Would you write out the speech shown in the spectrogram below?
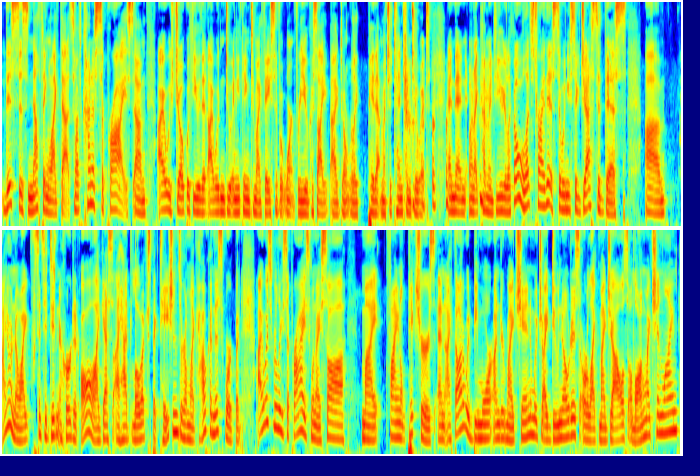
This is nothing like that, so I was kind of surprised. Um, I always joke with you that I wouldn't do anything to my face if it weren't for you because I I don't really pay that much attention to it. and then when I come into you, you're like, oh, well, let's try this. So when you suggested this. Um, I don't know. I since it didn't hurt at all, I guess I had low expectations, or I'm like, how can this work? But I was really surprised when I saw my final pictures, and I thought it would be more under my chin, which I do notice, or like my jowls along my chin line.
